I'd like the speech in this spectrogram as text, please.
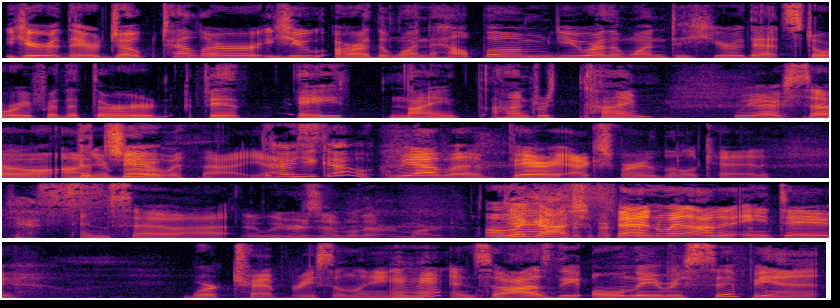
you're their joke teller, you are the one to help them, you are the one to hear that story for the third, fifth, eighth, ninth, hundredth time. We are so on That's your boat you. with that. Yes. There you go. We have a very expert little kid, Yes. and so uh, And we resemble that remark. Oh my gosh. Ben went on an eight day work trip recently. Mhm. And so I was the only recipient.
